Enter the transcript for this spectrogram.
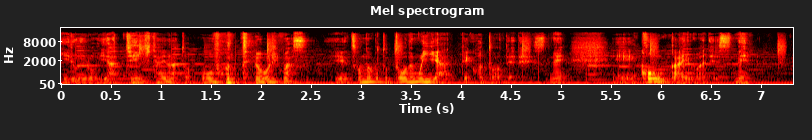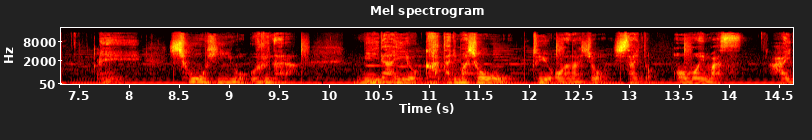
いろいろやっていきたいなと思っております、えー、そんなことどうでもいいやってことでですね、えー、今回はですね、えー、商品を売るなら未来を語りましょうというお話をしたいと思います。はい、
